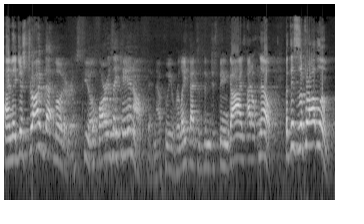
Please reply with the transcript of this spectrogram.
and they just drive that motor as you know, far as they can often. Now, can we relate that to them just being guys? I don't know. But this is a problem.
